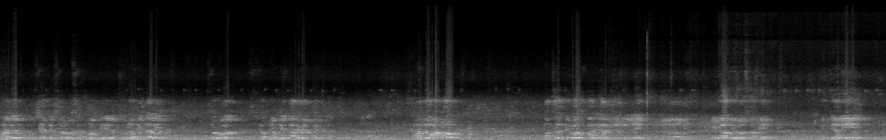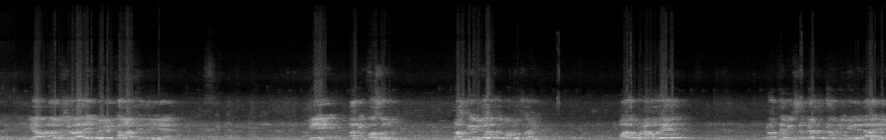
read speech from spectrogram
भाजप पक्षाचे सर्व सन्मान्य पदाधिकारी सर्व सन्मान्य कार्यकर्ते. बांधवांनो आजचा दिवस माझ्या आयुष्यातील एक वेगळा दिवस आहे. की त्यांनी या आयुष्याला एक वेगळी कालावधी दिलेली आहे. मी आधीपासून राष्ट्रीय विचाराचा माणूस आहे. बालपणामध्ये प्राथमिक संघाचं काम केलेलं आहे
